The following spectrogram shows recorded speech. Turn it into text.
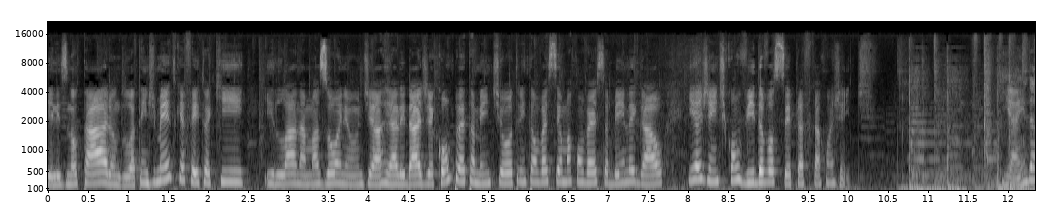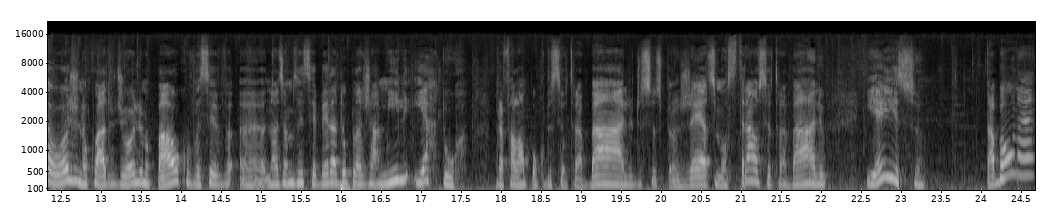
eles notaram do atendimento que é feito aqui e lá na Amazônia, onde a realidade é completamente outra. Então vai ser uma conversa bem legal e a gente convida você para ficar com a gente. E ainda hoje, no quadro de Olho no Palco, você, uh, nós vamos receber a dupla Jamile e Arthur para falar um pouco do seu trabalho, dos seus projetos, mostrar o seu trabalho. E é isso. Tá bom, né?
